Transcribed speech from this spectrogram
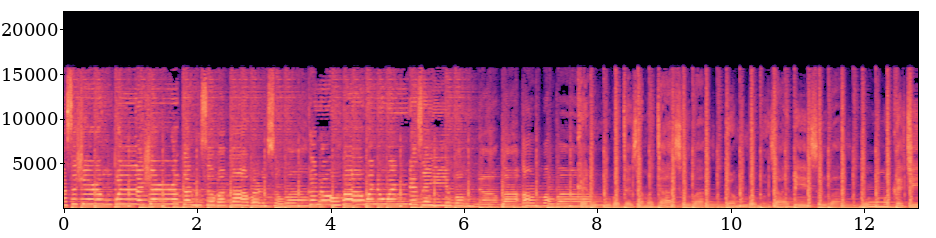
masu shirin su kano ba wani wanda zai yi gwamna zama tasu ba zaɓe su ba. Mu muka ce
